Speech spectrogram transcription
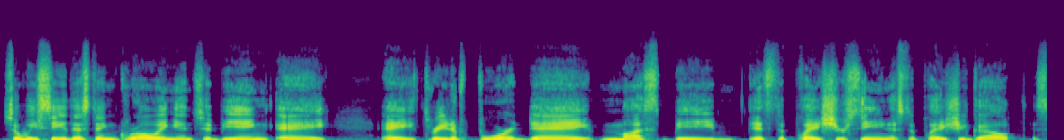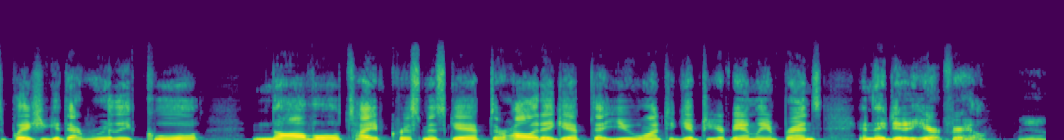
So we see this thing growing into being a a three to four day must be. It's the place you're seeing. It's the place you go. It's the place you get that really cool novel type Christmas gift or holiday gift that you want to give to your family and friends. And they did it here at Fair Hill. Yeah.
